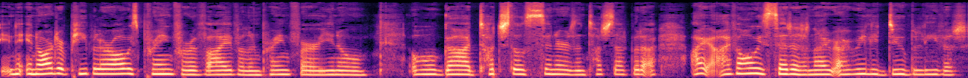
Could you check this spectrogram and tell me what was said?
in in order people are always praying for revival and praying for you know oh god touch those sinners and touch that. But i, I i've always said it and i i really do believe it.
